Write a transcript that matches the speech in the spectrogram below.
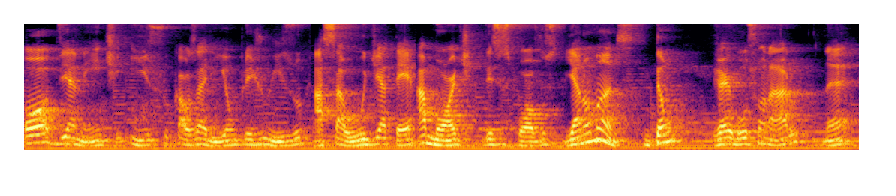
obviamente isso causaria um prejuízo à saúde e até à morte desses povos Yanomamis. Então, Jair Bolsonaro, né,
